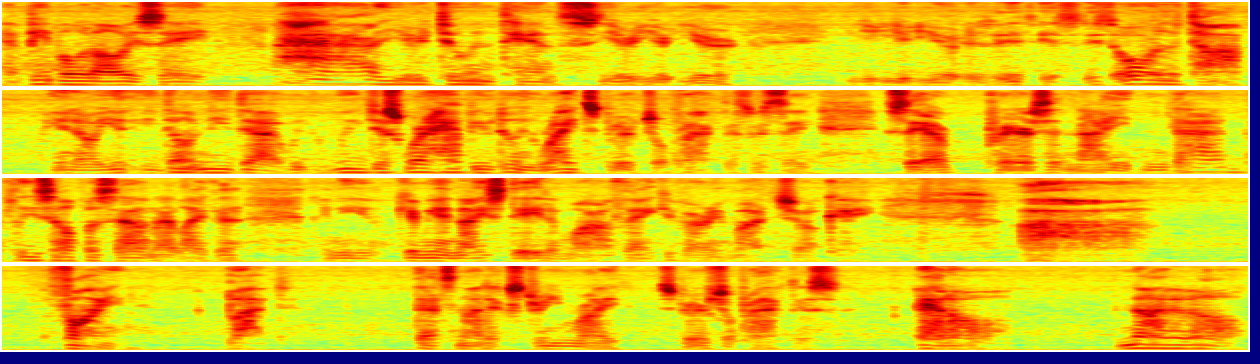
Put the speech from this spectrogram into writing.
And people would always say, ah, you're too intense. You're, you're, you're, you're, you're it, it's, it's over the top. You know, you, you don't need that. We, we just, we're happy doing right spiritual practice. We say, say our prayers at night, and God, please help us out. And I'd like a, can you give me a nice day tomorrow? Thank you very much. Okay. Uh, fine. But that's not extreme right spiritual practice at all. Not at all.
